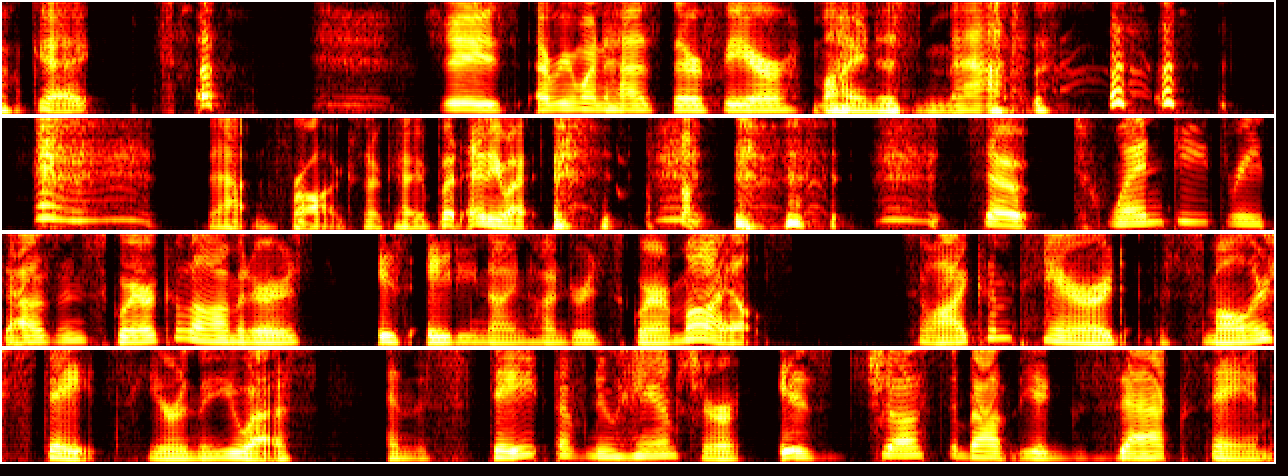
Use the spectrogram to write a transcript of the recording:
Okay. So, geez, everyone has their fear. Mine is math. that and frogs. Okay. But anyway, so 23,000 square kilometers is 8,900 square miles. So I compared the smaller states here in the US and the state of New Hampshire is just about the exact same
